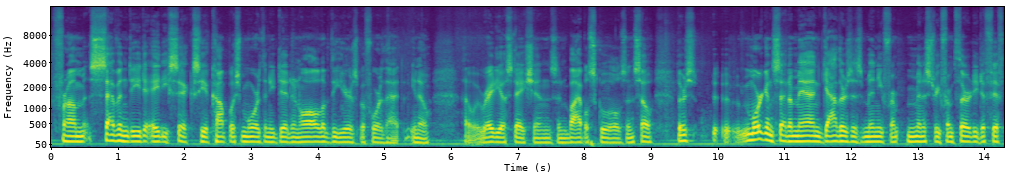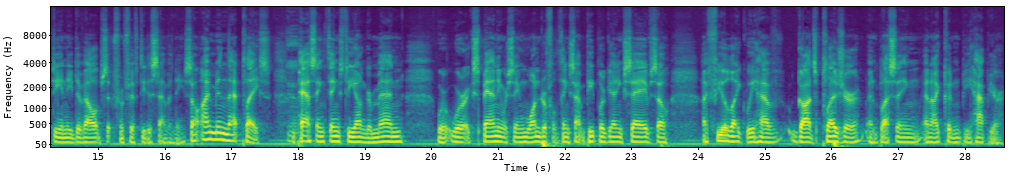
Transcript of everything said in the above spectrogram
from 70 to 86, he accomplished more than he did in all of the years before that, you know, uh, radio stations and Bible schools. And so there's, uh, Morgan said a man gathers his mini from ministry from 30 to 50 and he develops it from 50 to 70. So I'm in that place, passing things to younger men. We're, we're expanding. We're seeing wonderful things happen. People are getting saved. So I feel like we have God's pleasure and blessing, and I couldn't be happier.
